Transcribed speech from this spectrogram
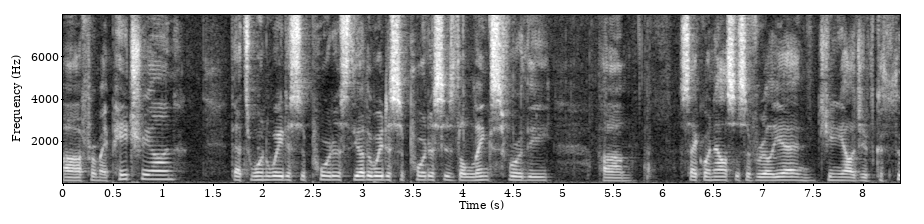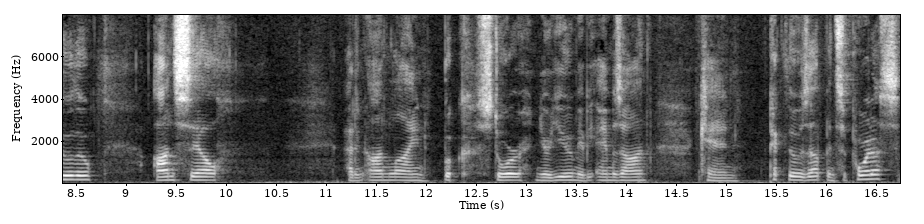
uh, for my Patreon. That's one way to support us. The other way to support us is the links for the um, Psychoanalysis of R'lyeh and Genealogy of Cthulhu on sale at an online bookstore near you, maybe Amazon. Can pick those up and support us.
